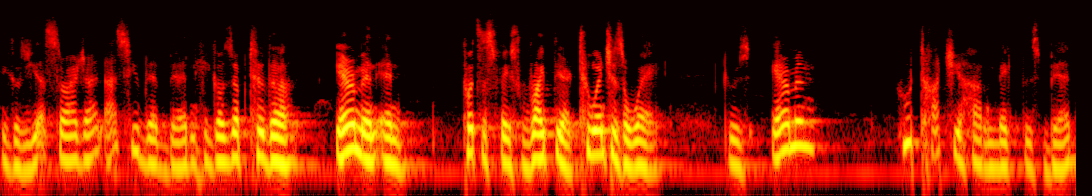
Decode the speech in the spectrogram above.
He goes, Yes, Sergeant, I, I see that bed. And he goes up to the airman and puts his face right there, two inches away. He goes, Airman, who taught you how to make this bed?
